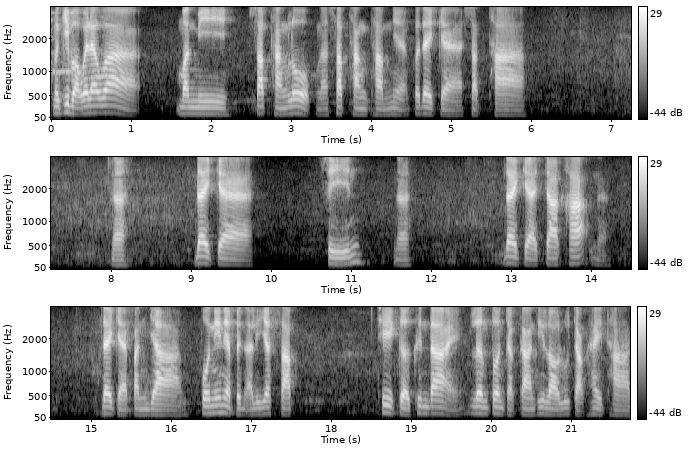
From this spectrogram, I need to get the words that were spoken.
เมื่อกี้บอกไว้แล้วว่ามันมีทรัพย์ทางโลกนะทรัพย์ทางธรรมเนี่ยก็ได้แก่ศรัทธานะได้แก่ศีลนะ ได้แก่จาคะนะ ได้แก่ปัญญา พวกนี้เนี่ยเป็นอริยทรัพย์ ที่เกิดขึ้นได้ เริ่มต้นจากการที่เรารู้จักให้ทาน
